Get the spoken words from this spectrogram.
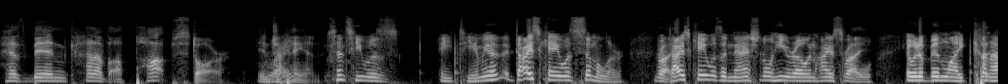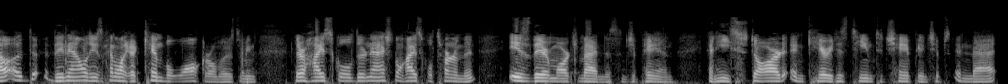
has been kind of a pop star in Right. Japan. since he was 18. I mean, Dice K was similar. Right. Dice K was a national hero in high school. Right. It would have been like kind of uh, the analogy is kind of like a Kemba Walker almost. I mean, their high school, their national high school tournament is their March Madness in Japan, and he starred and carried his team to championships in that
